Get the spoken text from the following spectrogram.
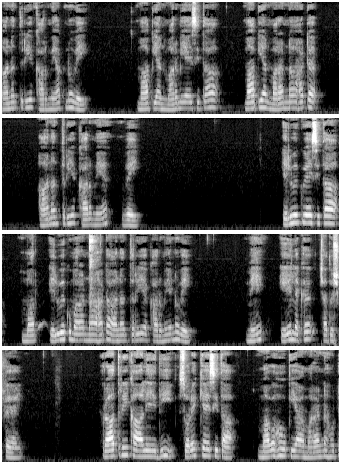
ආනන්තරීය කර්මයක් නොවේයි. මාපියන් මරමියයි සිතා මාපියන් මරන්නාහට ආනන්තරීය කර්මය වෙයි. එළුවෙකු යයි සිතා මර එළුවෙකු මරන්නාහට ආනන්තරීය කර්මය නොවේයි. මේ ඒලක චතුෂ්කයයි. රාත්‍රී කාලයේදී සොරෙක් යයි සිතා මව හෝ පියා මරන්නහුට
